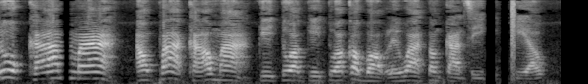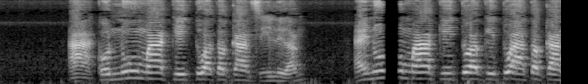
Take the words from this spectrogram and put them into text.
ลูกค้ามาเอาผ้าขาวมา กี่ตัวกี่ตัวก็บอกเลยว่าต้องการสีเขียว อ่า คนนู้มากี่ตัวต้องการสีเหลือง ไอ้นู้มากี่ตัวกี่ตัวต้องการ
